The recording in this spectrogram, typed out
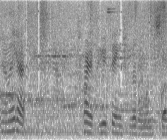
And they got quite a few things for little ones here.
